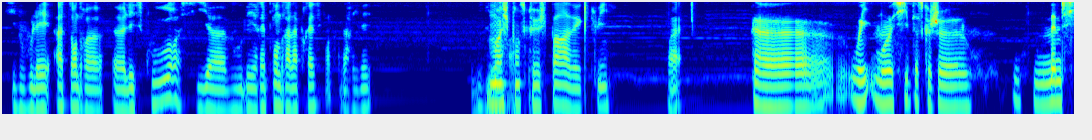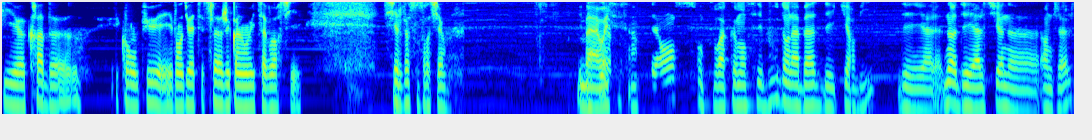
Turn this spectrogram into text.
Si vous voulez attendre les secours, si vous voulez répondre à la presse quand on arrive. Moi, je pense que je pars avec lui. Euh, oui, moi aussi, parce que je. Même si euh, Crab euh, est corrompu et vendu à Tesla, j'ai quand même envie de savoir si, si elle va s'en sortir. Bah coup, ouais, c'est ça. séance, on pourra commencer vous dans la base des Kirby, des, euh, non, des Halcyon euh, Angels,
